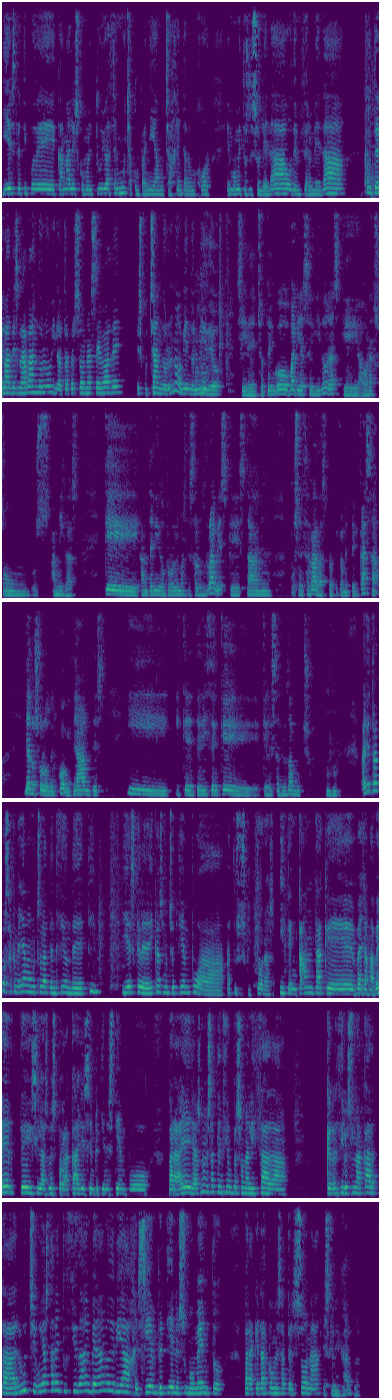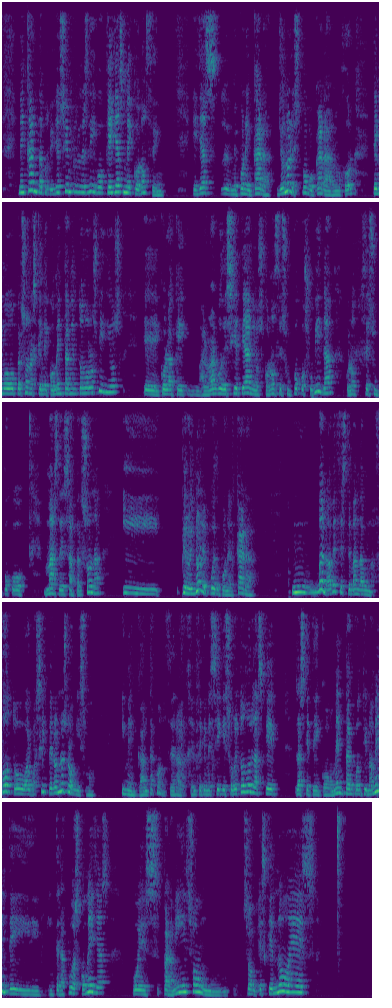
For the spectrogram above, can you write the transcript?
Y este tipo de canales como el tuyo hacen mucha compañía a mucha gente, a lo mejor en momentos de soledad o de enfermedad. Tú te vas grabándolo y la otra persona se va de escuchándolo, ¿no? Viendo el Ujú. vídeo. Sí, de hecho tengo varias seguidoras que ahora son pues amigas que han tenido problemas de salud graves, que están pues encerradas prácticamente en casa, ya no solo del COVID, ya antes, y, y que te dicen que, que les ayuda mucho. Hay otra cosa que me llama mucho la atención de ti y es que le dedicas mucho tiempo a, a tus suscriptoras y te encanta que vayan a verte y si las ves por la calle siempre tienes tiempo para ellas, ¿no? Esa atención personalizada que recibes una carta, Luchi, voy a estar en tu ciudad en verano de viaje, siempre tienes su momento para quedar con esa persona. Es que me encanta. Me encanta porque yo siempre les digo que ellas me conocen. Ellas eh, me ponen cara. Yo no les pongo cara. A lo mejor tengo personas que me comentan en todos los vídeos eh, con la que a lo largo de siete años conoces un poco su vida, conoces un poco más de esa persona y pero no le puedo poner cara. Mm, Bueno, a veces te mandan una foto o algo así, pero no es lo mismo. Y me encanta conocer a la gente que me sigue, sobre todo las que las que te comentan continuamente y interactúas con ellas, pues para mí son, son es que no es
